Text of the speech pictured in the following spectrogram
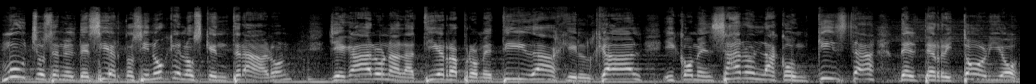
muchos en el desierto, sino que los que entraron llegaron a la tierra prometida, a Gilgal, y comenzaron la conquista del territorio.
